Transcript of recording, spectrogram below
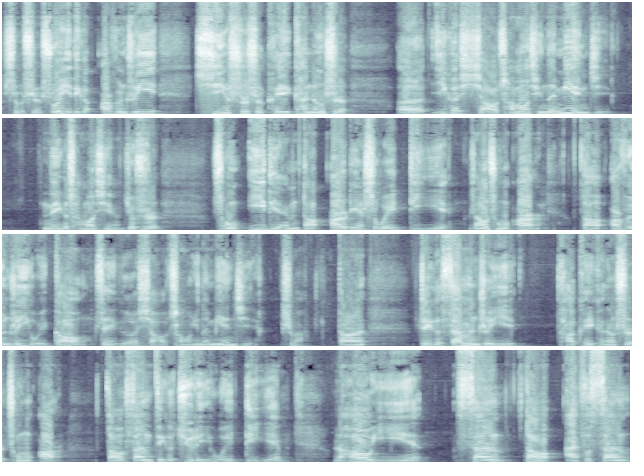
是不是？所以这个二分之一其实是可以看成是，呃，一个小长方形的面积，哪个长方形？就是。从一点到二点是为底，然后从二到二分之一为高，这个小长方形的面积是吧？当然，这个三分之一它可以看成是从二到三这个距离为底，然后以三到 f 三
